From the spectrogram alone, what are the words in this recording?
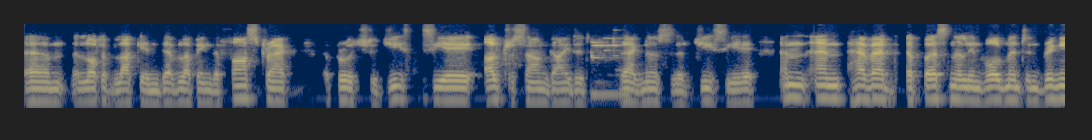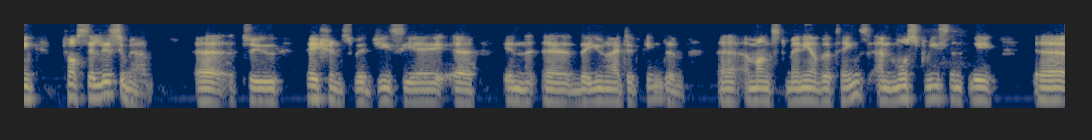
um, a lot of luck in developing the fast track approach to GCA, ultrasound guided diagnosis of GCA, and, and have had a personal involvement in bringing tocilizumab uh, to patients with GCA uh, in uh, the United Kingdom, uh, amongst many other things. And most recently, uh,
